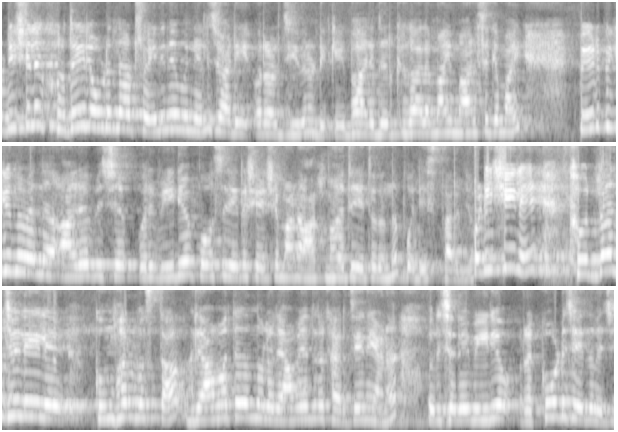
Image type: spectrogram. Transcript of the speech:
ഒഡീഷയിലെ ഹൃദയിലോടുന്ന ട്രെയിനിന് മുന്നിൽ ചാടി ഒരാൾ ജീവനൊടുക്കി. ഭാര്യ ദീർഘകാലമായി മാനസികമായി പീഡിപ്പിക്കുന്നുവെന്ന് ആരോപിച്ച് ഒരു വീഡിയോ പോസ്റ്റ് ചെയ്ത ശേഷമാണ് ആത്മഹത്യ ചെയ്തതെന്ന് പോലീസ് പറഞ്ഞു. ഒഡീഷയിലെ ഖുർദ ജില്ലയിലെ കുംഭർബസ്ത ഗ്രാമത്തിൽ നിന്നുള്ള രാമചന്ദ്ര ഖർജേനെയാണ് ഒരു ചെറിയ വീഡിയോ റെക്കോർഡ് ചെയ്ത് വെച്ച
